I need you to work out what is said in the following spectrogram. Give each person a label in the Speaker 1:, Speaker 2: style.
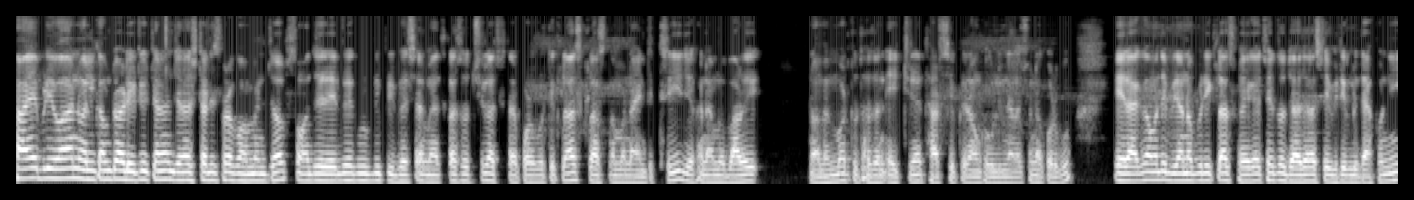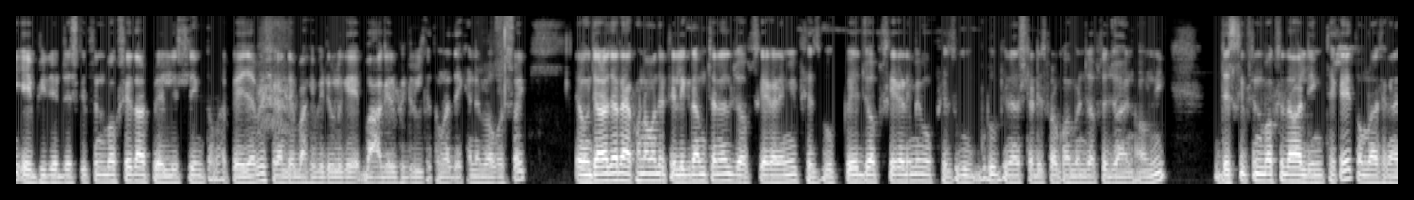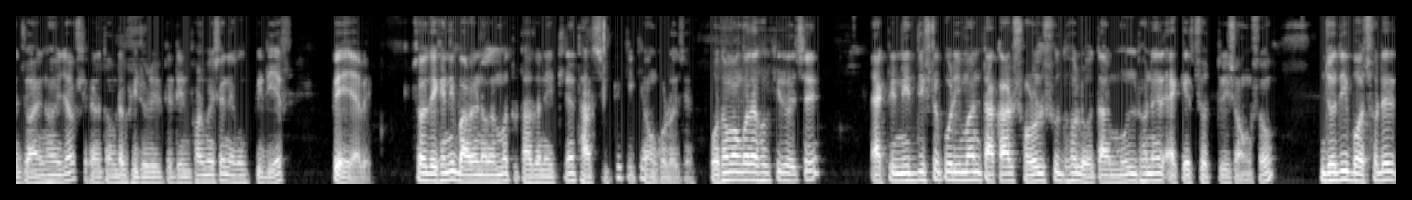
Speaker 1: Hi everyone welcome to our YouTube channel general studies for government jobs আমাদের railway group D previous year math class হচ্ছিল, আজকে তার পরবর্তী class class number ninety three যেখানে আমরা বারোই নভেম্বর টু থাউজেন্ড এইটিনের থার্ড শিফটের অঙ্কগুলি নিয়ে আলোচনা করব। এর আগে আমাদের বিরানব্বইটি ক্লাস হয়ে গেছে, তো যারা যারা সেই ভিডিওগুলি দেখোনি, এই ভিডিওর ডিসক্রিপশন বক্সে তার প্লে লিস্ট লিঙ্ক তোমরা পেয়ে যাবে, সেখান থেকে বাকি ভিডিওগুলিকে বা আগের ভিডিওগুলিকে তোমরা দেখে নেবে অবশ্যই। এবং যারা যারা এখন আমাদের Telegram channel jobs academy Facebook page jobs academy এবং Facebook group general studies for government জবসে join হওনি ডিসক্রিপশন বক্সে দেওয়া লিঙ্ক থেকে তোমরা সেখানে জয়েন হয়ে যাও, সেখানে তোমরা ভিডিও রিলেটেড ইনফরমেশন এবং পিডিএফ পেয়ে যাবে। চলো দেখে নিই বারোই নভেম্বর টু থাউজেন্ড এইটিনে থার্ড শিফটে কী কী অঙ্ক রয়েছে। প্রথম অঙ্ক দেখো কি রয়েছে? একটি নির্দিষ্ট পরিমাণ টাকার সরল সুদ হলো তার মূলধনের একের ছত্রিশ অংশ। যদি বছরের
